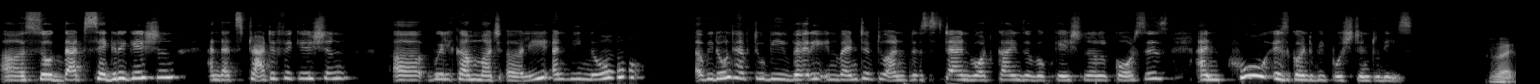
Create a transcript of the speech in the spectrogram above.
Uh, so that segregation and that stratification uh, will come much early. And we know uh, we don't have to be very inventive to understand what kinds of vocational courses and who is going to be pushed into these. Right.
